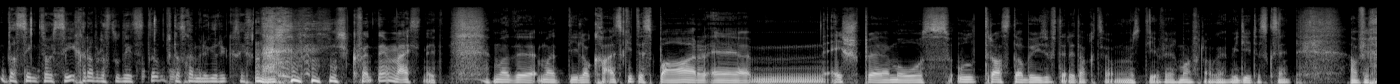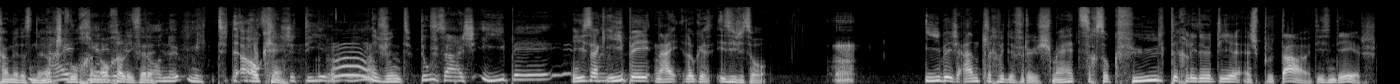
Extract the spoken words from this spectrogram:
Das sind so sicher, aber dass du jetzt, das können wir nicht Rücksicht nehmen. das ist gut, ich weiss nicht. Die, mal die Lokal es gibt ein paar äh, Espenmoos Ultras da bei uns auf der Redaktion. Wir müssen die vielleicht mal fragen, wie die das sehen. Aber vielleicht können wir das nächste Nein, Woche nachliefern. Nein, nicht mit. Das okay. Hm, ich find, du sagst IB. Ich sage IB. Nein, schau, es ist so. IBE ist endlich wieder frisch. Man hat sich so gefühlt ein bisschen durch die, es ist brutal, die sind erst.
